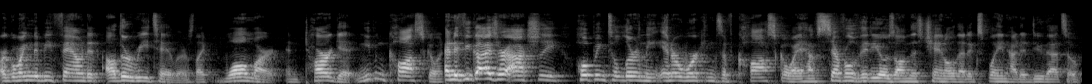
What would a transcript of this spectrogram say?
are going to be found at other retailers like Walmart and Target and even Costco. And if you guys are actually hoping to learn the inner workings of Costco, I have several videos on this channel that explain how to do that. So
